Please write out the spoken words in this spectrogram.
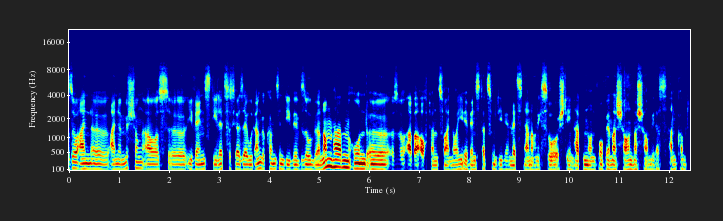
so ein, äh, eine Mischung aus äh, Events, die letztes Jahr sehr gut angekommen sind, die wir so übernommen haben und äh, so, aber auch dann zwei neue Events dazu, die wir im letzten Jahr noch nicht so stehen hatten und wo wir mal schauen, mal schauen, wie das ankommt.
